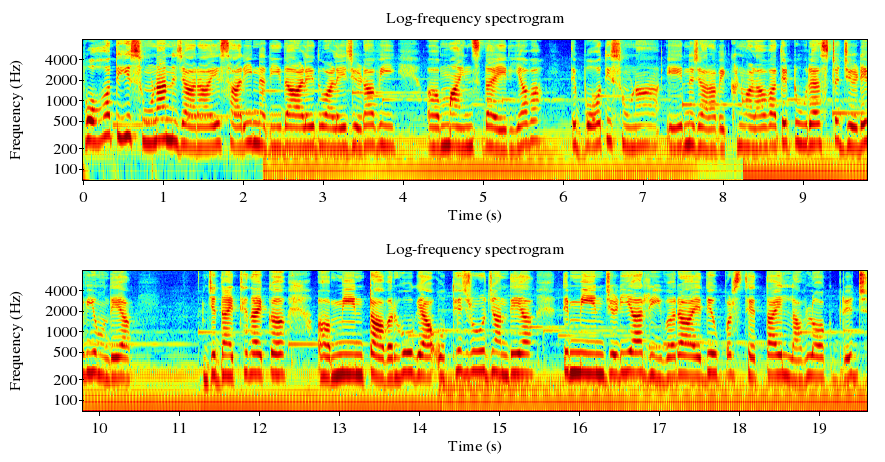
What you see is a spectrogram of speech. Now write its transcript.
ਬਹੁਤ ਹੀ ਸੋਹਣਾ ਨਜ਼ਾਰਾ ਇਹ ਸਾਰੀ ਨਦੀ ਦਾ ਆਲੇ ਦੁਆਲੇ ਜਿਹੜਾ ਵੀ ਮਾਈਨਸ ਦਾ ਏਰੀਆ ਵਾ ਤੇ ਬਹੁਤ ਹੀ ਸੋਹਣਾ ਇਹ ਨਜ਼ਾਰਾ ਵੇਖਣ ਵਾਲਾ ਵਾ ਤੇ ਟੂਰਿਸਟ ਜਿਹੜੇ ਵੀ ਆਉਂਦੇ ਆ, ਜਿੱਦਾਂ ਇੱਥੇ ਦਾ ਇੱਕ ਮੇਨ ਟਾਵਰ ਹੋ ਗਿਆ, ਉੱਥੇ ਜ਼ਰੂਰ ਜਾਂਦੇ ਆ ਤੇ ਮੇਨ ਜਿਹੜੀ ਆ ਰਿਵਰ ਆ ਇਹਦੇ ਉੱਪਰ ਸਥਿਤ ਆ ਇਹ ਲਵਲੌਕ ਬ੍ਰਿਜ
